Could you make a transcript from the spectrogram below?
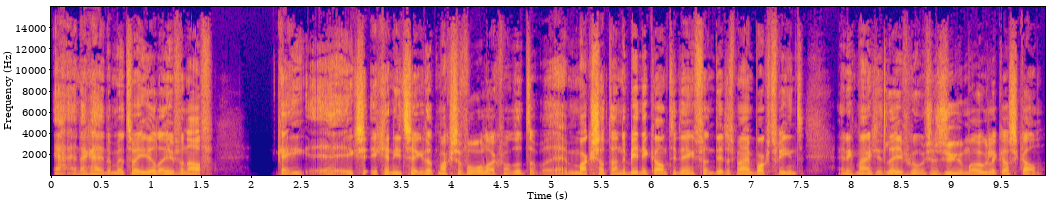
Ja, en dan ga je er met twee heel even af. Kijk, ik, eh, ik, ik ga niet zeggen dat Max ervoor lag. Want dat, eh, Max zat aan de binnenkant. Die denkt van dit is mijn bochtvriend. En ik maak je het leven gewoon zo zuur mogelijk als kan.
